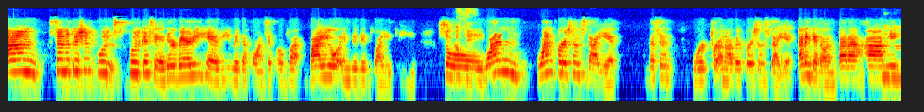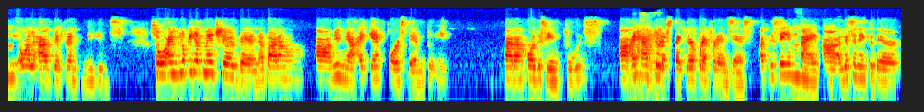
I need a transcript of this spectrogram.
Um, sa nutrition school, school kasi, they're very heavy with the concept of bio-individuality. So, okay. one one person's diet doesn't work for another person's diet. Parang ganon. Parang um, mm-hmm. we all have different needs. So, I'm looking at my children na parang, um, yun nga, I can't force them to eat parang all the same foods. Uh, I have okay. to respect their preferences. At the same mm-hmm. time, uh, listening to their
